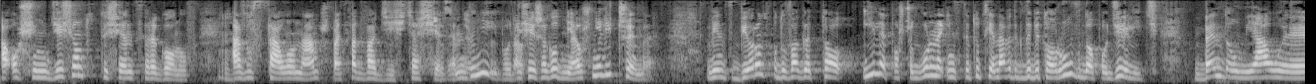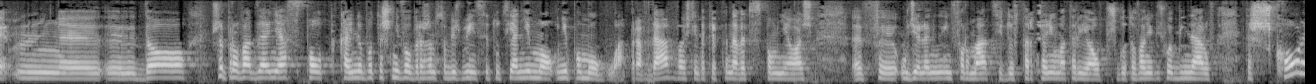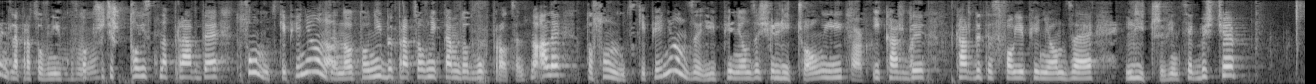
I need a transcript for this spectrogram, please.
a 80 tysięcy regonów, a zostało nam, proszę Państwa, 27 dni, bo dzisiejszego dnia już nie liczymy. Więc biorąc pod uwagę to, ile poszczególne instytucje, nawet gdyby to równo podzielić, będą miały mm, y, y, do przeprowadzenia spotkań, no bo też nie wyobrażam sobie, żeby instytucja nie, mo- nie pomogła, prawda? Właśnie tak jak nawet wspomniałaś e, w udzieleniu informacji, dostarczeniu materiałów, przygotowaniu jakichś webinarów, też szkoleń dla pracowników, no przecież to jest naprawdę, to są ludzkie pieniądze, no to niby pracownik tam do 2%, no ale to są ludzkie pieniądze i pieniądze się liczą i, Tak, i każdy, każdy te swoje pieniądze liczy, więc jakbyście,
